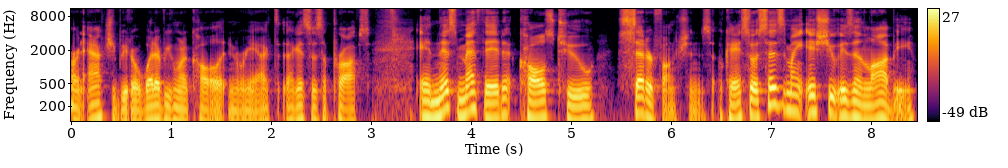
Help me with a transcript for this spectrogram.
or an attribute or whatever you want to call it in React. I guess it's a props. And this method calls two setter functions. Okay, so it says my issue is in lobby,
